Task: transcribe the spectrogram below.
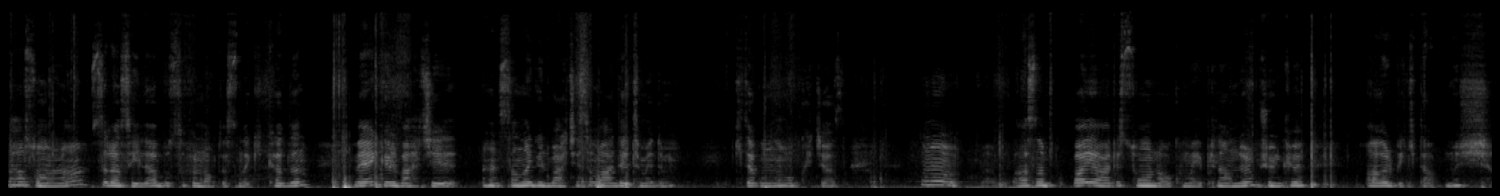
Daha sonra sırasıyla bu sıfır noktasındaki kadın ve Gülbahçe sana Gülbahçesi vaat etmedim kitabını okuyacağız. Bunu aslında bayağı bir sonra okumayı planlıyorum çünkü ağır bir kitapmış.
